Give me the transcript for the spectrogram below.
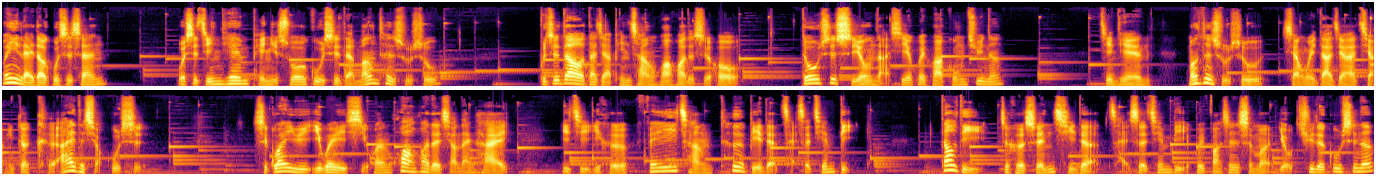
欢迎来到故事山，我是今天陪你说故事的 Mountain 叔叔。不知道大家平常画画的时候，都是使用哪些绘画工具呢？今天 Mountain 叔叔想为大家讲一个可爱的小故事，是关于一位喜欢画画的小男孩，以及一盒非常特别的彩色铅笔。到底这盒神奇的彩色铅笔会发生什么有趣的故事呢？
